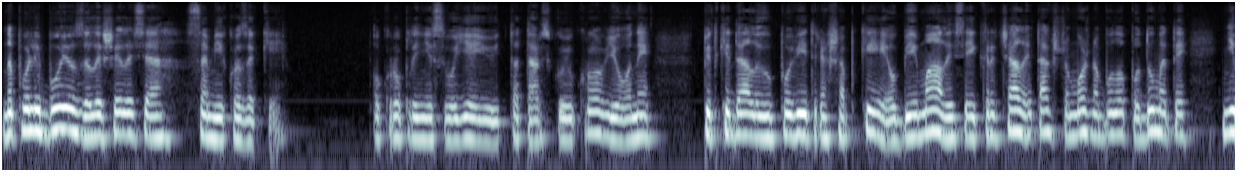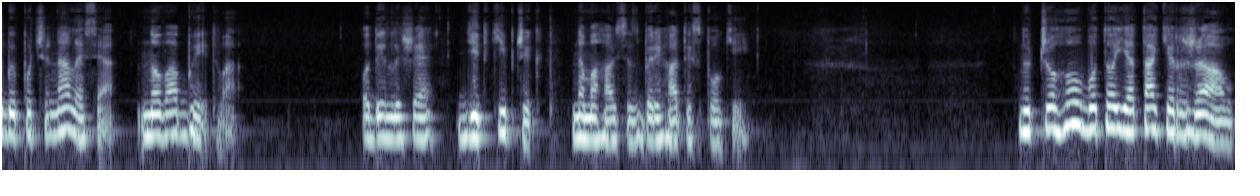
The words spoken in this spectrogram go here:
на полі бою залишилися самі козаки. Окроплені своєю татарською кров'ю, вони підкидали у повітря шапки, обіймалися і кричали так, що можна було подумати, ніби починалася нова битва. Один лише дід Кіпчик намагався зберігати спокій. Ну, чого бо то я так і ржав,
